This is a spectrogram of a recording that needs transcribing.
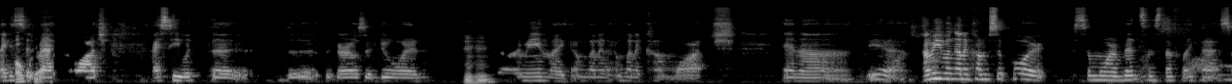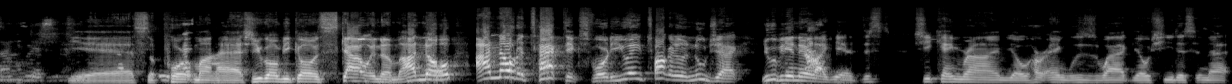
I can okay. sit back and watch. I see what the the the girls are doing. Mm-hmm. You know what I mean? Like I'm gonna I'm gonna come watch, and uh yeah, I'm even gonna come support some more events and stuff like that. So I can just yeah support my ass. You gonna be going scouting them. I know. I know the tactics for it. You ain't talking to a new jack. You could be in there like yeah, this she can't rhyme. Yo, her angles is whack. Yo, she this and that.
